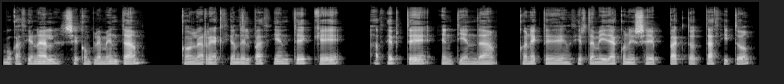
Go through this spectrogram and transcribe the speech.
vocacional se complementa con la reacción del paciente que acepte, entienda, conecte en cierta medida con ese pacto tácito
